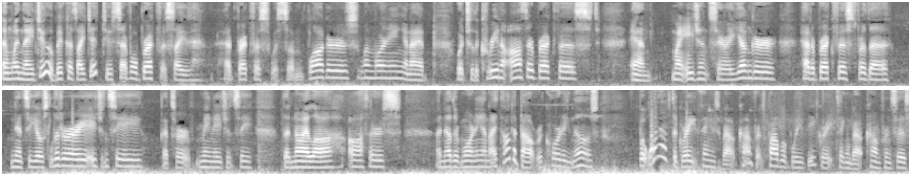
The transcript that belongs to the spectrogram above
And when they do, because I did do several breakfasts, I had breakfast with some bloggers one morning, and I had went to the Carina author breakfast, and my agent Sarah Younger had a breakfast for the Nancy Yost Literary Agency. That's her main agency, the NYLA authors another morning, and I thought about recording those. But one of the great things about conference, probably the great thing about conferences,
